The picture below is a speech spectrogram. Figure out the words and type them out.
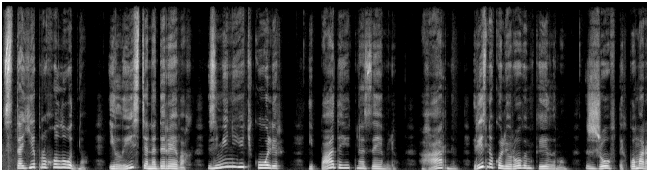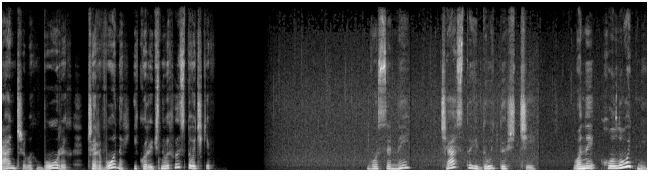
Стає прохолодно, і листя на деревах змінюють колір і падають на землю гарним різнокольоровим килимом з жовтих, помаранчевих, бурих, червоних і коричневих листочків. Восени часто йдуть дощі. Вони холодні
